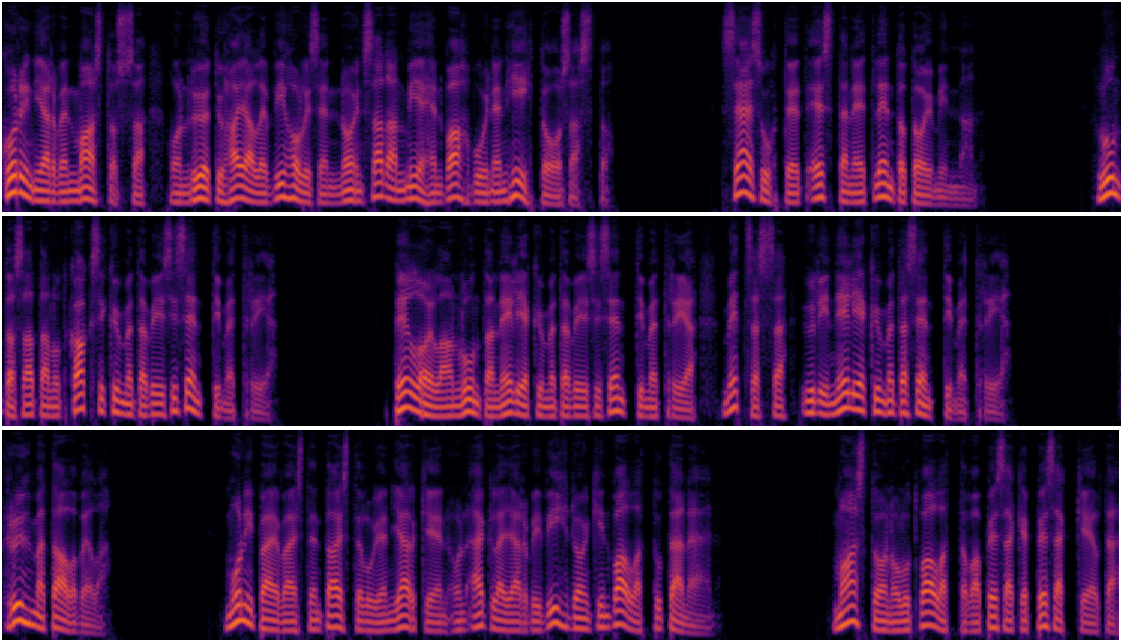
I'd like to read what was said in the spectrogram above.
Korinjärven maastossa on lyöty hajalle vihollisen noin sadan miehen vahvuinen hiihtoosasto. Sääsuhteet estäneet lentotoiminnan. Lunta satanut 25 senttimetriä. Pelloilla on lunta 45 senttimetriä, metsässä yli 40 senttimetriä. Ryhmä talvella. Monipäiväisten taistelujen jälkeen on Ägläjärvi vihdoinkin vallattu tänään. Maasto on ollut vallattava pesäke pesäkkeeltä,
